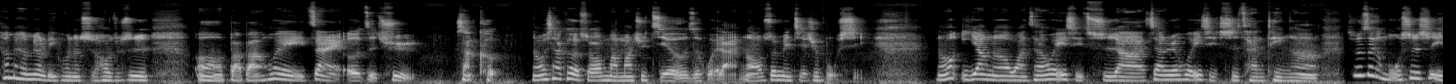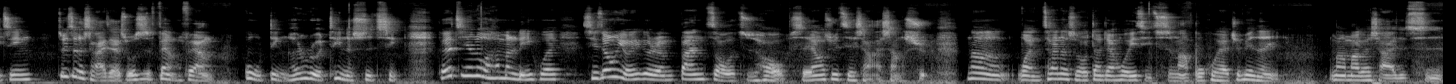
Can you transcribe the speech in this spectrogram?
他们还没有离婚的时候，就是，呃，爸爸会载儿子去上课，然后下课的时候，妈妈去接儿子回来，然后顺便接去补习，然后一样呢，晚餐会一起吃啊，假日会一起吃餐厅啊，就是这个模式是已经对这个小孩子来说是非常非常固定、很 routine 的事情。可是今天如果他们离婚，其中有一个人搬走了之后，谁要去接小孩上学？那晚餐的时候大家会一起吃吗？不会啊，就变成。妈妈跟小孩子吃，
